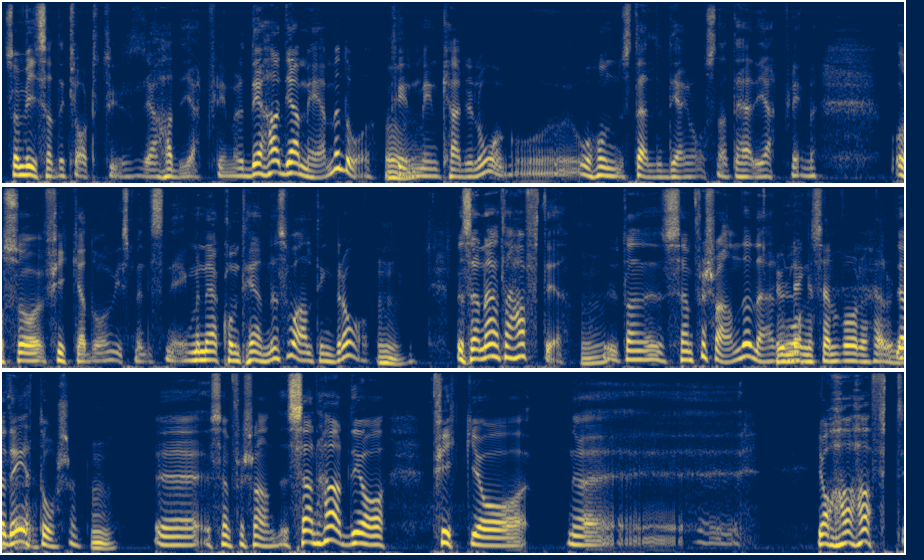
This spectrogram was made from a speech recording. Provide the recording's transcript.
som visade klart och tydligt att jag hade hjärtflimmer. Det hade jag med mig då mm. till min kardiolog och, och hon ställde diagnosen att det här är hjärtflimmer. Och så fick jag då en viss medicinering. Men när jag kom till henne så var allting bra. Mm. Men sen har jag inte haft det. Mm. Utan sen försvann det där. Hur länge sedan var det här ungefär? Ja, det är ett år sedan. Mm. Eh, sen försvann det. Sen hade jag, fick jag eh, jag har haft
